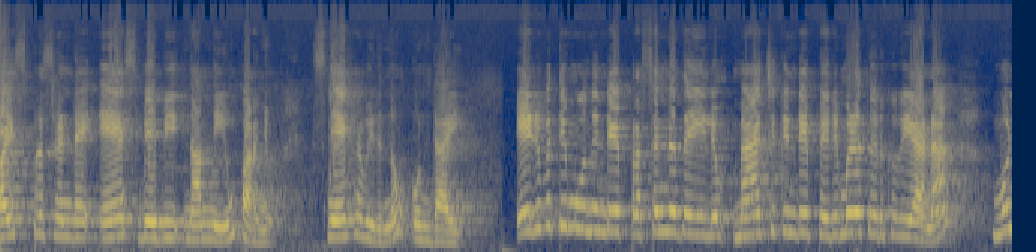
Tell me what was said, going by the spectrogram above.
vice president A S Baby നന്ദിയും പറഞ്ഞു. സ്നേഹവിരുന്നും ഉണ്ടായി. എഴുപത്തിമൂന്നിന്റെ പ്രസന്നതയിലും മാജിക്കിന്റെ പെരുമഴ തീർക്കുകയാണ് മുൻ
